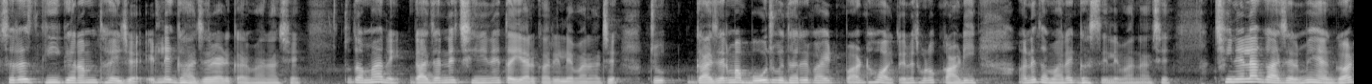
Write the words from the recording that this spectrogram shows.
સરસ ઘી ગરમ થઈ જાય એટલે ગાજર એડ કરવાના છે. તો તમારે ગાજરને છીણીને તૈયાર કરી લેવાના છે. જો ગાજરમાં બહુ જ વધારે વ્હાઇટ પાર્ટ હોય તો એને થોડો કાઢી અને તમારે ઘસી લેવાના છે. છીનેલા ગાજર મેં આગળ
